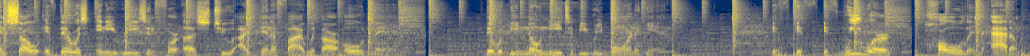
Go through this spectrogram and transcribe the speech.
And so, if there was any reason for us to identify with our old man, there would be no need to be reborn again. If, if, if we were whole in Adam,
